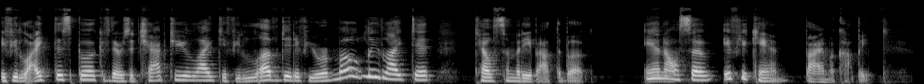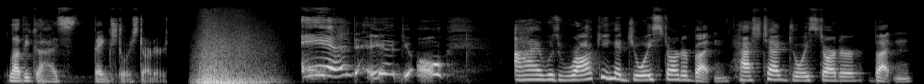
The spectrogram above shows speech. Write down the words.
if you liked this book, if there was a chapter you liked, if you loved it, if you remotely liked it, tell somebody about the book. And also, if you can, buy them a copy. Love you guys. Thanks, Joy Starters. And, and y'all, I was rocking a Joy Starter button, hashtag Joy Starter button.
